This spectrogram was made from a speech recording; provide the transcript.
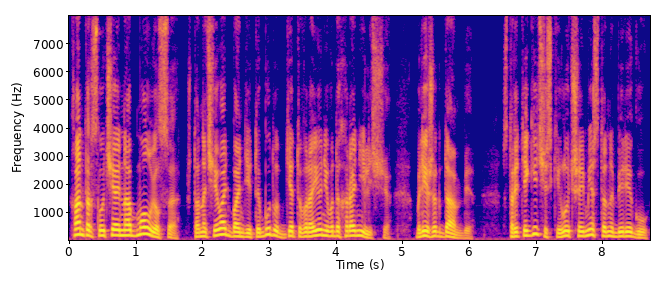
Хантер случайно обмолвился, что ночевать бандиты будут где-то в районе водохранилища, ближе к дамбе. Стратегически лучшее место на берегу.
